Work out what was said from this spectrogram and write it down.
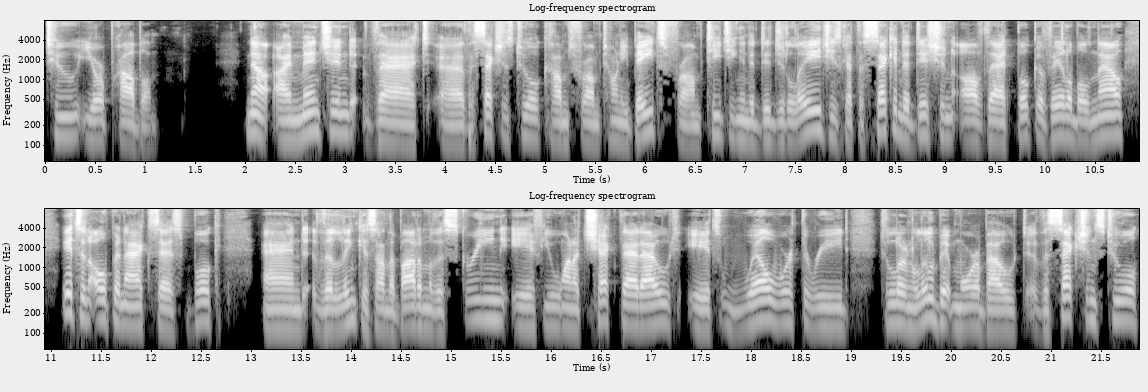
to your problem. Now, I mentioned that uh, the sections tool comes from Tony Bates from Teaching in a Digital Age. He's got the second edition of that book available now. It's an open access book and the link is on the bottom of the screen if you want to check that out. It's well worth the read to learn a little bit more about the sections tool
